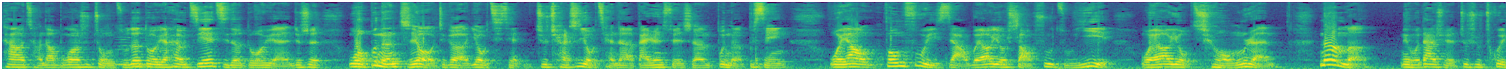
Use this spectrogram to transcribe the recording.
他要强调不光是种族的多元，还有阶级的多元。就是我不能只有这个有钱，就全是有钱的白人学生，不能不行。我要丰富一下，我要有少数族裔，我要有穷人。那么美国大学就是会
